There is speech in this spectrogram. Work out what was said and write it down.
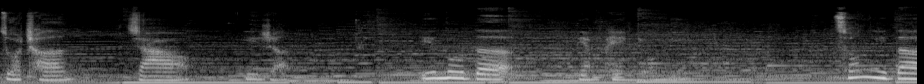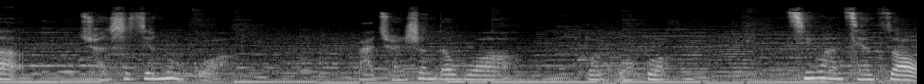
座城，照一人，一路的颠沛流离。从你的全世界路过，把全盛的我都活过。请往前走，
